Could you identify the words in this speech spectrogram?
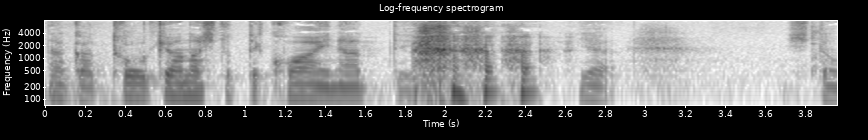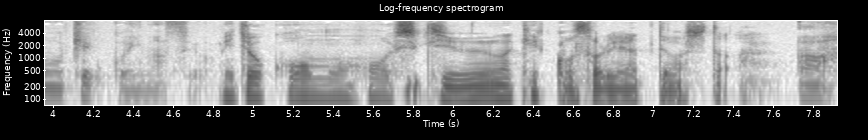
なんか東京の人って怖いなっていう、いや、人も結構いますよ。水戸黄門方式。自分は結構それやってました。あ、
